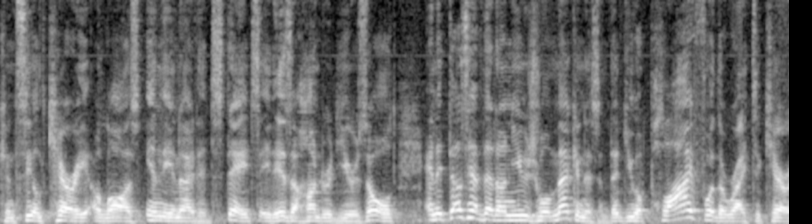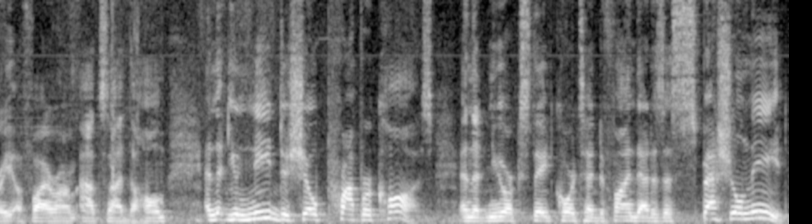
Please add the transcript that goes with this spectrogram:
concealed carry laws in the United States. It is 100 years old, and it does have that unusual mechanism that you apply for the right to carry a firearm outside the home, and that you need to show proper cause, and that New York state courts had defined that as a special need.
